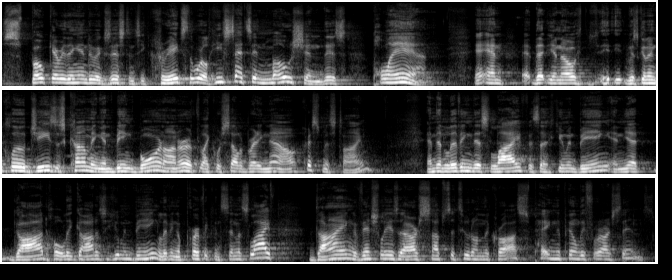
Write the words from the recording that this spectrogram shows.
spoke everything into existence, he creates the world, he sets in motion this plan and that, you know, it was going to include Jesus coming and being born on earth like we're celebrating now, Christmas time, and then living this life as a human being, and yet God, holy God, as a human being, living a perfect and sinless life, dying eventually as our substitute on the cross, paying the penalty for our sins.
